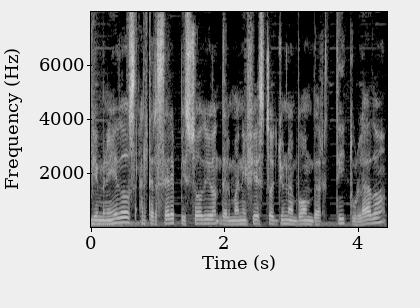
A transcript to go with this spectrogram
Bienvenidos al tercer episodio del manifiesto Yuna Bomber titulado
